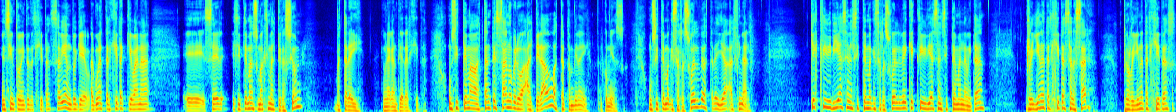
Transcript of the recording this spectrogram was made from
en 120 tarjetas, sabiendo que algunas tarjetas que van a eh, ser el sistema en su máxima alteración va a estar ahí, en una cantidad de tarjetas. Un sistema bastante sano pero alterado va a estar también ahí, al comienzo. Un sistema que se resuelve va a estar allá al final. ¿Qué escribirías en el sistema que se resuelve? ¿Qué escribirías en el sistema en la mitad? Rellena tarjetas al azar, pero rellena tarjetas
